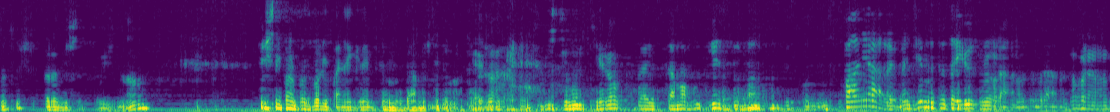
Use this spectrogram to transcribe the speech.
No cóż, robi się późno. Jeśli pan pozwoli, panie Grimson, udamy się do hotelu. Oczywiście mój kierowca i samochód jest do panu dyspozycji. Wspaniale. Będziemy tutaj jutro rano. Dobranoc. Dobranoc.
